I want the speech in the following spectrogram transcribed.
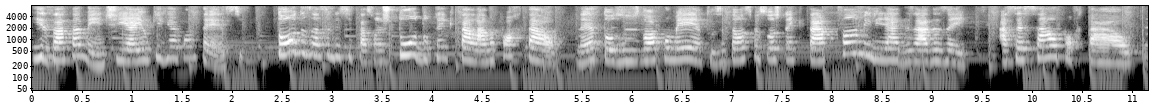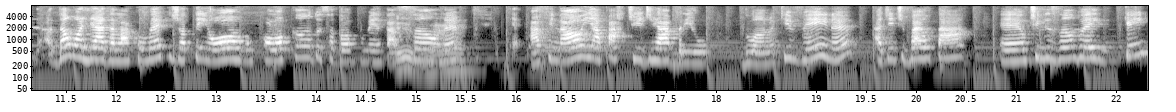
Exatamente. E aí o que, que acontece? Todas as licitações, tudo tem que estar lá no portal, né? Todos os documentos. Então as pessoas têm que estar familiarizadas aí. Acessar o portal, dar uma olhada lá como é que já tem órgão colocando essa documentação, né? Exato. né? Afinal, e a partir de abril do ano que vem, né? A gente vai estar é, utilizando ele. Quem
